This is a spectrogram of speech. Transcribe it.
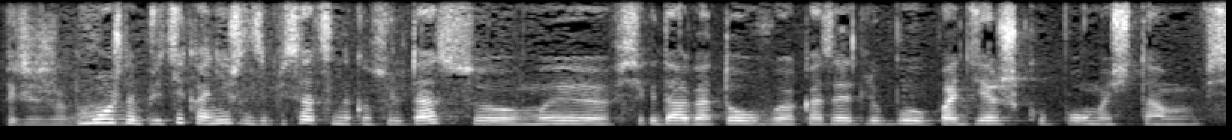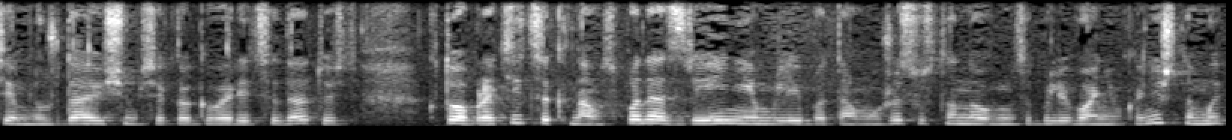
переживаю. Можно прийти, конечно, записаться на консультацию. Мы всегда готовы оказать любую поддержку, помощь там всем нуждающимся, как говорится, да. То есть кто обратится к нам с подозрением, либо там уже с установленным заболеванием, конечно, мы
